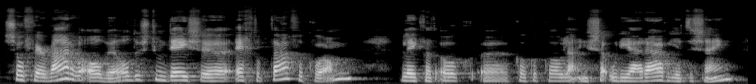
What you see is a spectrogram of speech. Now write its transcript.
zover waren we al wel, dus toen deze echt op tafel kwam, bleek dat ook eh, Coca-Cola in Saoedi-Arabië te zijn.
